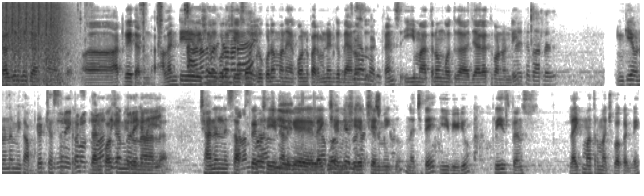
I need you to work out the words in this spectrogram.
క్యాజువల్గా చేస్తూ ఉంటాం ఆటకైతేటంగా అలాంటి విషయాలు కూడా చేసినప్పుడు కూడా మన అకౌంట్ పర్మనెంట్గా బ్యాన్ అవుతుంది. ఫ్రెండ్స్ ఈ మాత్రం కొద్దిగా జాగ్రత్తగా ఉండండి. ఇంకేమన్నా మీకు అప్డేట్ చేస్తాను ఫ్రెండ్స్ దానికోసం మీరు నా ఛానల్ని సబ్స్క్రైబ్ చేయండి. అలాగే లైక్ చేయండి షేర్ చేయండి మీకు నచ్చితే ఈ వీడియో ప్లీజ్ ఫ్రెండ్స్ లైక్ మాత్రం మర్చిపోకండి.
